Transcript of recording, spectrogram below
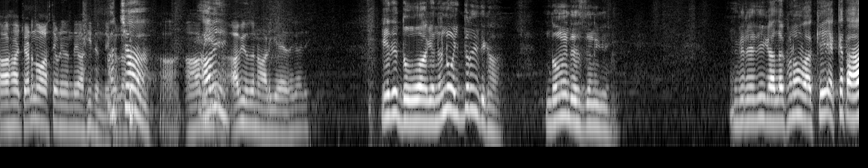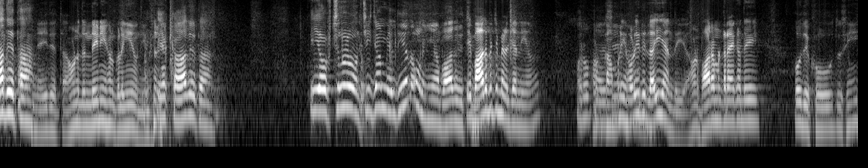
ਹਾਂ ਹਾਂ ਚੜਨ ਵਾਸਤੇ ਵੀ ਨਹੀਂ ਦਿੰਦੇ ਆਹੀ ਦਿੰਦੇ ਅੱਛਾ। ਹਾਂ ਆ ਵੀ ਆ ਵੀ? ਉਹਦੇ ਨਾਲ ਹੀ ਆਇਆ ਸੀਗਾ ਜੀ ਇਹਦੇ ਦੋ ਆ ਗਏ ਨਾ ਨੂੰ ਇੱਧਰ ਦੀ ਦਿਖਾ। ਦੋਵੇਂ ਦਿਸ ਦੇਣਗੇ ਵੀਰੇ ਦੀ ਗੱਲ ਸੁਣੋ ਵਾਕਈ ਇੱਕ ਤਾਂ ਆ ਦੇਤਾ। ਨਹੀਂ ਦਿੱਤਾ ਹੁਣ ਦਿੰਦੇ ਹੀ ਨਹੀਂ ਹੁਣ ਗਲੀਆਂ ਹੁੰਦੀਆਂ ਇੱਕ ਆ ਦੇਤਾ। ਇਹ ਆਪਸ਼ਨਲ ਹੁਣ ਚੀਜ਼ਾਂ ਮਿਲਦੀਆਂ ਤਾਂ ਹੋਣਗੀਆਂ ਬਾਅਦ ਵਿੱਚ। ਇਹ ਬਾਅਦ ਵਿੱਚ ਮਿਲ ਜਾਂਦੀਆਂ। ਪਰ ਉਹ ਹੁਣ ਕੰਪਨੀ ਹੌਲੀ ਹੌਲੀ ਲਾਈ ਜਾਂਦੀ ਆ। ਹੁਣ ਫਾਰਮ ਟਰੈਕ ਦੇ ਉਹ ਦੇਖੋ ਤੁਸੀਂ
